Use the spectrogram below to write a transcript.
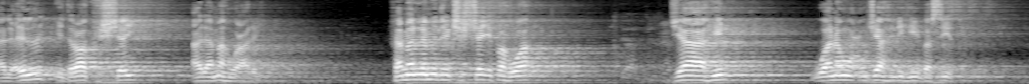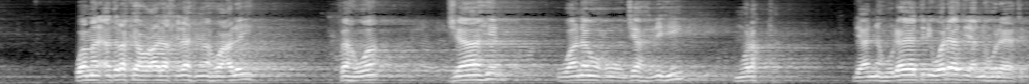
العلم إدراك الشيء على ما هو عليه. فمن لم يدرك الشيء فهو جاهل ونوع جهله بسيط. ومن أدركه على خلاف ما هو عليه فهو جاهل ونوع جهله مركب لأنه لا يدري ولا يدري أنه لا يدري.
